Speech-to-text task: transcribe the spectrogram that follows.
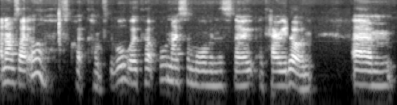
and I was like, oh, it's quite comfortable. Woke up all nice and warm in the snow and carried on. Um,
